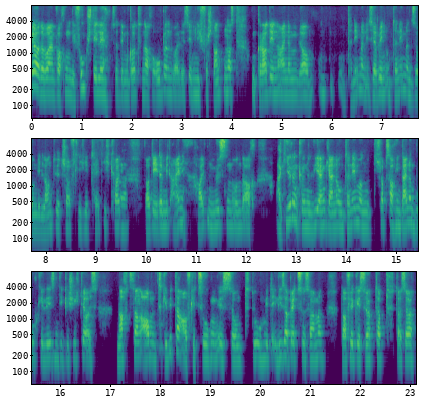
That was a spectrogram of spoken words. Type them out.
Ja, da war einfach eine Funkstelle zu dem Gott nach oben, weil du es eben nicht verstanden hast. Und gerade in einem ja, Unternehmen ist ja wie ein Unternehmen so eine landwirtschaftliche Tätigkeit. Ja. Da hat jeder mit einhalten müssen und auch agieren können wie ein kleiner Unternehmer. Und ich habe es auch in deinem Buch gelesen, die Geschichte, als nachts dann Abend Gewitter aufgezogen ist und du mit Elisabeth zusammen dafür gesorgt habt, dass er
